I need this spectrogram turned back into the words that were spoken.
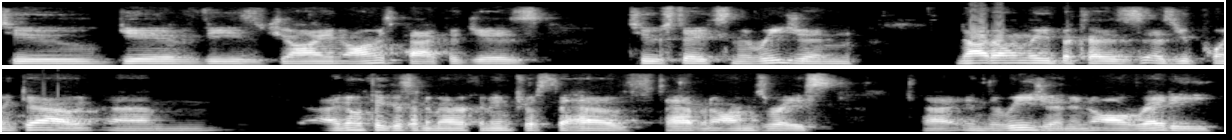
to give these giant arms packages to states in the region, not only because, as you point out, um, I don't think it's an American interest to have to have an arms race uh, in the region. And already,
